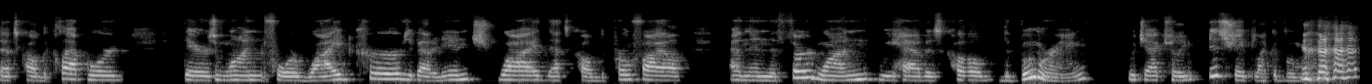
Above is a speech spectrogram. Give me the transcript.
that's called the clapboard. There's one for wide curves, about an inch wide, that's called the profile. And then the third one we have is called the boomerang, which actually is shaped like a boomerang.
